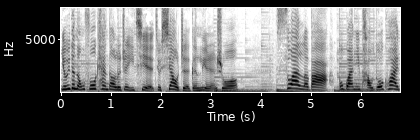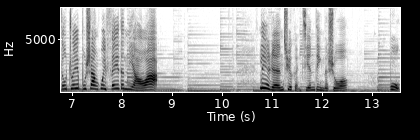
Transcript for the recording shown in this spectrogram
有一个农夫看到了这一切，就笑着跟猎人说：“算了吧，不管你跑多快，都追不上会飞的鸟啊。”猎人却很坚定地说：“不，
